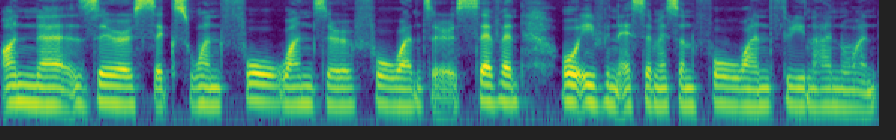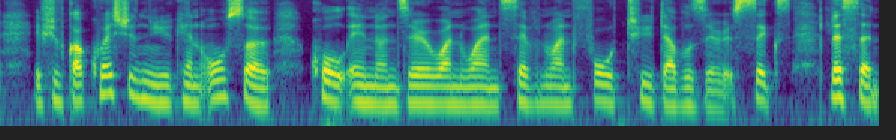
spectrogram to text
on uh, 0614104107 or even SMS on 41391. If you've got questions, you can also call in on 011 Listen,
